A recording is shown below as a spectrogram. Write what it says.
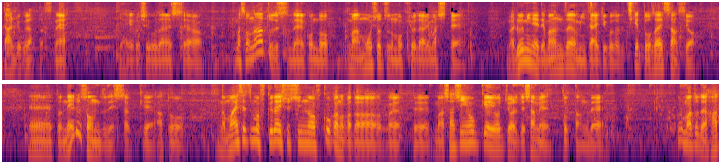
弾力だったですね。いや、よろしゅうございましたよ。まあ、その後ですね、今度、まあ、もう一つの目標でありまして、まあ、ルミネで漫才を見たいということでチケット押さえてたんですよ。えっ、と、ネルソンズでしたっけ？あと、まあ、前説も副大出身の福岡の方がやって、まあ、写真 OK よって言われて写メ撮ったんで、これも後で貼っ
